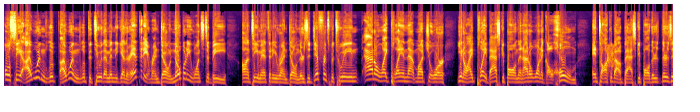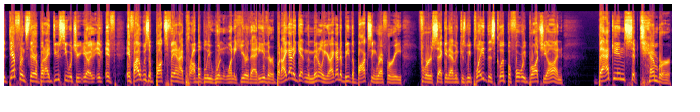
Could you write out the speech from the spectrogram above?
Well, see, I wouldn't loop. I wouldn't loop the two of them in together. Anthony Rendon. Nobody wants to be on Team Anthony Rendon. There's a difference between I don't like playing that much, or you know, I play basketball and then I don't want to go home and talk about basketball. There's there's a difference there, but I do see what you're. You know, if if if I was a Bucks fan, I probably wouldn't want to hear that either. But I got to get in the middle here. I got to be the boxing referee for a second, Evan, because we played this clip before we brought you on back in September.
